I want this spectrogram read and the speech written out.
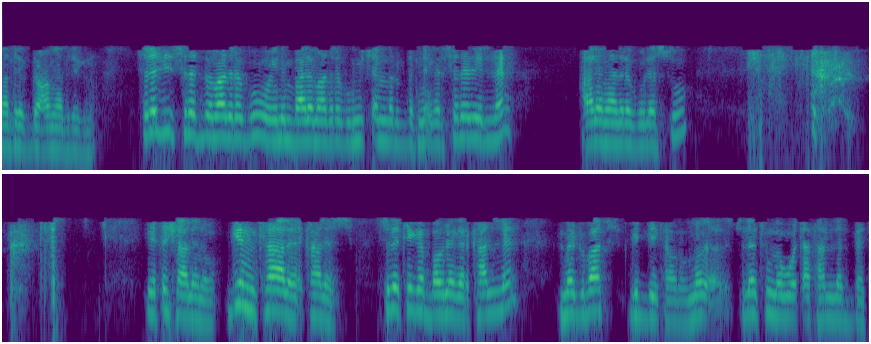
ማድረግ ዱዓ ማድረግ ነው። ስለዚህ ስለት በማድረጉ ወይንም ባለማድረጉ የሚጨምርበት ነገር ስለሌለ አለማድረጉ ለሱ የተሻለ ነው። ግን ካለ ካለስ ስለት የገባው ነገር ካለ መግባት ግዴታው ነው። ስለቱን መወጣት አለበት።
